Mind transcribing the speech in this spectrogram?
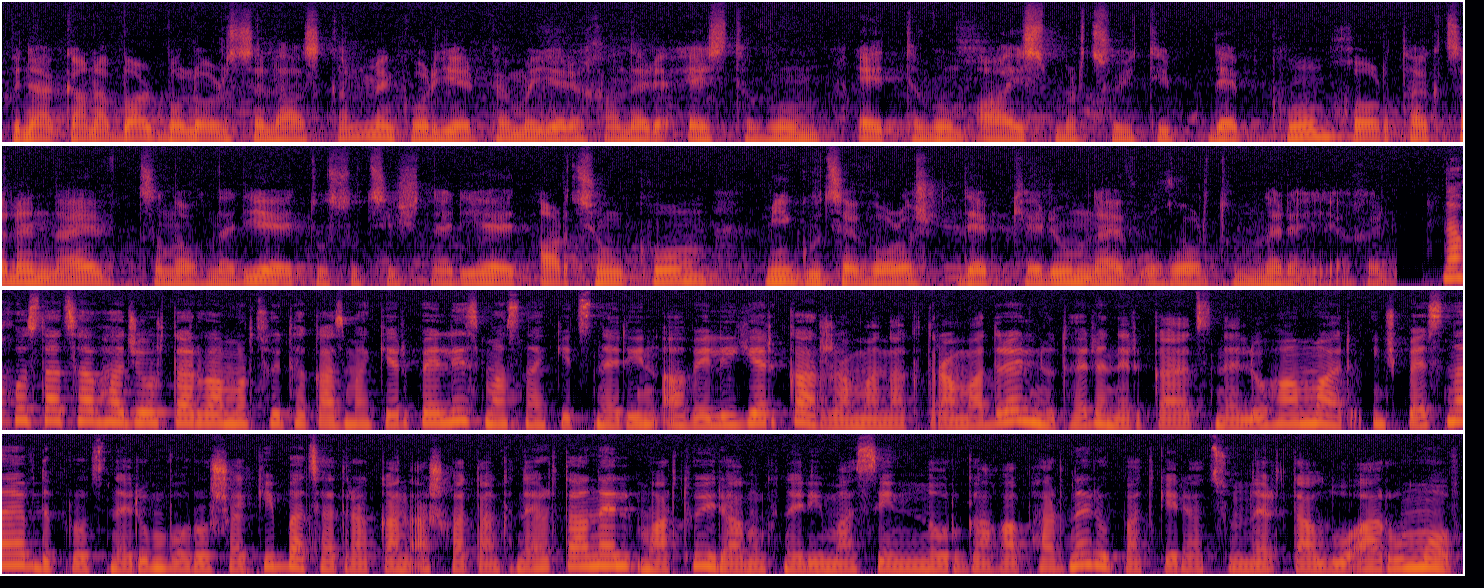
Բնականաբար բոլորս էլ հասկանում ենք, որ երբեմն երեխաները այս թվում, այդ թվում այս մրցույթի դեպքում խորհրդակցել են նաև ծնողների հետ, ուսուցիչների հետ։ Արդյունքում մի գուցե որոշ դեպքերում նաև ուղղորդումներ են եղել Նախոստացավ հաջորդ տարվա մրցույթը կազմակերպելիս մասնակիցներին ավելի երկար ժամանակ տրամադրել նյութերը ներկայացնելու համար, ինչպես նաև դպրոցներում որոշակի բացատրական աշխատանքներ տանել մարդու իրավունքների մասին նոր գաղափարներ ու պատկերացումներ տալու առումով։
